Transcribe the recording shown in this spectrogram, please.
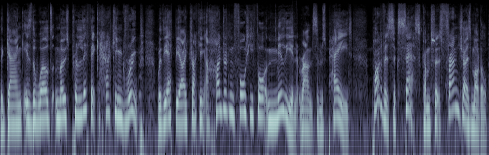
The gang is the world's most prolific hacking group, with the FBI tracking 144 million ransoms paid. Part of its success comes from its franchise model,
